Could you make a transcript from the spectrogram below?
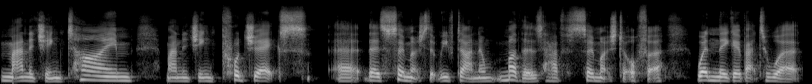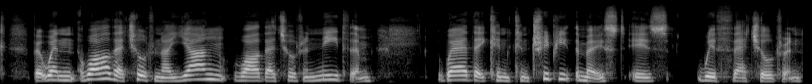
managing time, managing projects. Uh, there's so much that we've done, and mothers have so much to offer when they go back to work. But when while their children are young, while their children need them, where they can contribute the most is with their children,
